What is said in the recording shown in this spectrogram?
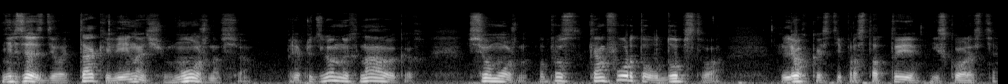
нельзя сделать так или иначе. Можно все. При определенных навыках, Все можно. Вопрос комфорта, удобства, легкости, простоты и скорости.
